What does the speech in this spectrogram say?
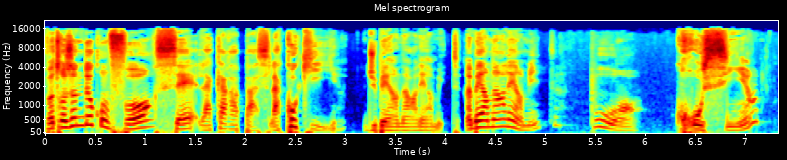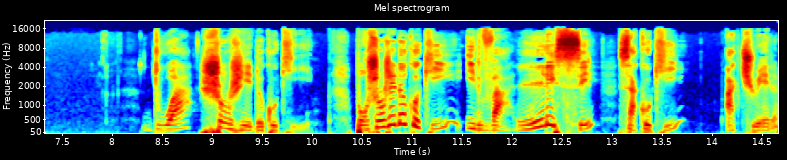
Votre zone de confort, c'est la carapace, la coquille du Bernard l'ermite. Un Bernard l'ermite, pour grossir, doit changer de coquille. Pour changer de coquille, il va laisser sa coquille actuelle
